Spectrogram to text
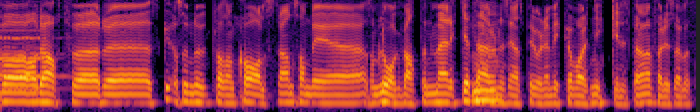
Vad har du haft för, eh, alltså nu pratar om Karlstrand som, det, som lågvattenmärket här mm. under senaste perioden. Vilka har varit nyckelspelarna för istället?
